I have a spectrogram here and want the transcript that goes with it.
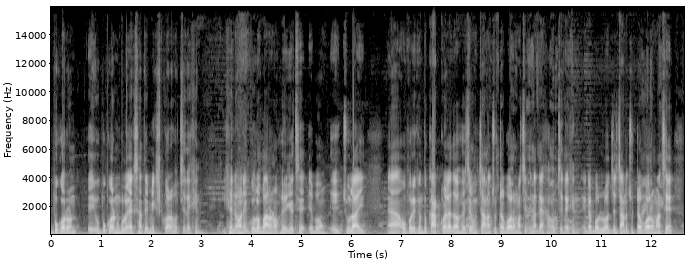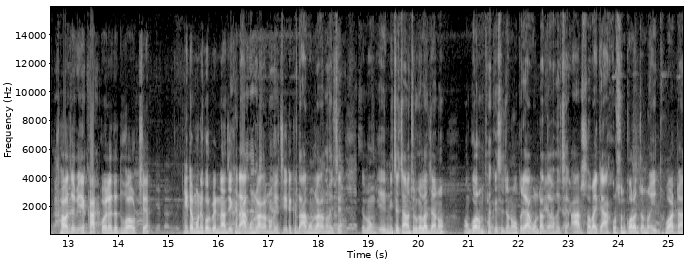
উপকরণ। এই উপকরণগুলো একসাথে মিক্সড করা হচ্ছে, দেখেন। এখানে অনেকগুলো বানানো হয়ে গেছে এবং এই চুলায় উপরে কিন্তু কাঠ কয়লা দেওয়া হয়েছে এবং চানাচুরটা গরম আছে কিনা দেখা হচ্ছে। দেখেন, এটা বলল যে চানাচুরটা গরম আছে, খাওয়া যাবে। এই কাঠ কয়লাতে ধোয়া উঠছে, এটা মনে করবেন না যে এখানে আগুন লাগানো হয়েছে, এটা কিন্তু আগুন লাগানো হয়েছে এবং এর নিচে চানাচুরগুলা যেন গরম থাকে, সেজন্য ওপরে আগুনটা দেওয়া হয়েছে। আর সবাইকে আকর্ষণ করার জন্য এই ধোঁয়াটা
